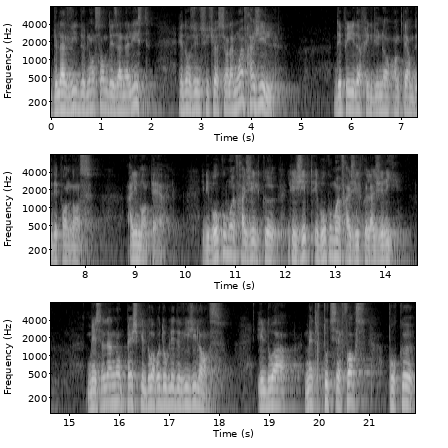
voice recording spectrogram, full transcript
de l'avis de l'ensemble des analystes, est dans une situation la moins fragile des pays d'Afrique du Nord en termes de dépendance alimentaire. Il est beaucoup moins fragile que l'Égypte et beaucoup moins fragile que l'Algérie. Mais cela n'empêche qu'il doit redoubler de vigilance. Il doit mettre toutes ses forces pour que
